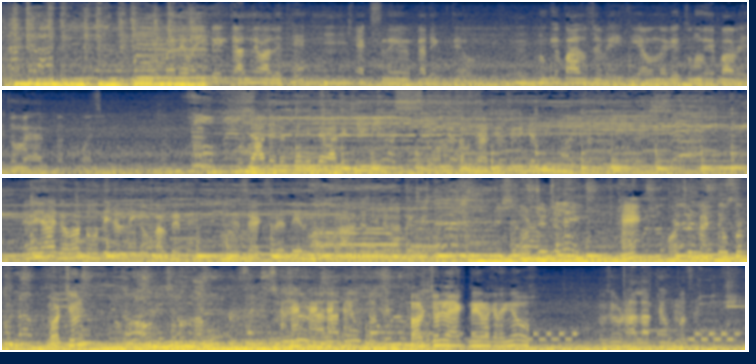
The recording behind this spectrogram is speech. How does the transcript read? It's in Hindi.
तो मैंने वहीं पे एक जानने वाले थे एक्सरे का देखते हो। उनके पास उसे भेज दिया। उन्होंने कहा तुम मेरे पास भेज दो मैं हेल्प कर दूँगा इसकी। वो ज़्यादा जल्दी मिलने वाली थी नहीं तो उन्होंने समझा दिया कि जल्दी नहीं मिल सकती मैंने जहाँ ज़रूरत होती जल्दी क्यों कर देते? जैसे एक्सरे देर में पड़ा जल्दी लगा देंगे फॉर्च्यून चले? हैं? फॉर्च्यून बैठते ऊपर। फॉर्चून हैं फॉर्चून लाइक नहीं करेंगे वो। उसे उठा लाते हैं ऊपर से।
